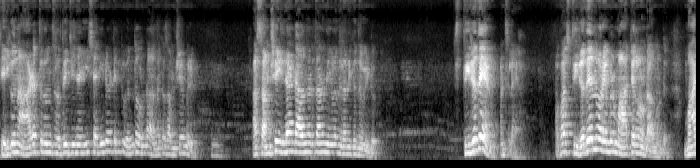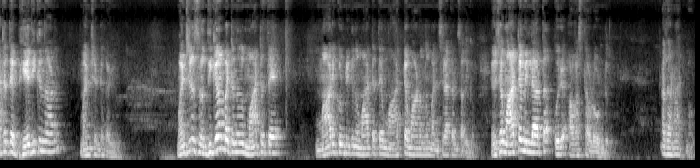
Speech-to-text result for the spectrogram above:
ശരിക്കും ഒന്ന് ആഴത്തിലൊന്ന് ശ്രദ്ധിച്ചു കഴിഞ്ഞാൽ ഈ ശരീരമായിട്ട് എനിക്ക് ബന്ധമുണ്ടോ. എന്നൊക്കെ സംശയം വരും. ആ സംശയം ഇല്ലാണ്ടാവുന്നിടത്താണ് നിങ്ങൾ നിലനിൽക്കുന്നത് വീണ്ടും. സ്ഥിരതയാണ്. മനസ്സിലായ? അപ്പോൾ ആ സ്ഥിരത എന്ന് പറയുമ്പോൾ മാറ്റങ്ങൾ ഉണ്ടാകുന്നുണ്ട്. മാറ്റത്തെ ഭേദിക്കുന്നതാണ് മനുഷ്യന്റെ കഴിവ്. മനുഷ്യന് ശ്രദ്ധിക്കാൻ പറ്റുന്നത് മാറ്റത്തെ മാറിക്കൊണ്ടിരിക്കുന്ന മാറ്റത്തെ മാറ്റമാണെന്ന് മനസ്സിലാക്കാൻ സാധിക്കും. എന്നുവെച്ചാൽ മാറ്റമില്ലാത്ത ഒരു അവസ്ഥ അവിടെ ഉണ്ട് അതാണ് ആത്മാവ്.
